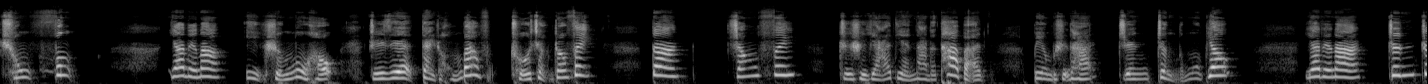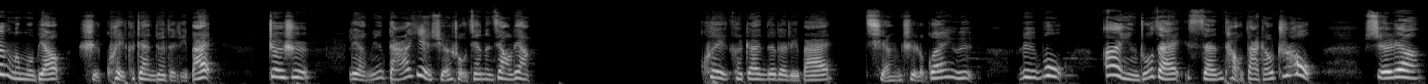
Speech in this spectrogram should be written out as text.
冲锋！雅典娜一声怒吼，直接带着红 buff 戳向张飞。但张飞只是雅典娜的踏板，并不是他真正的目标。雅典娜真正的目标是 Quick 战队的李白，这是两名打野选手间的较量。Quick 战队的李白。强吃了关羽、吕布、暗影主宰三套大招之后，血量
